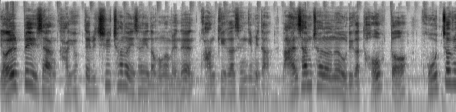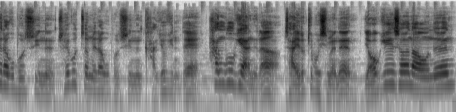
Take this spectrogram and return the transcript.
10배 이상 가격 대비 7,000원 이상이 넘어가면은 광기가 생깁니다. 13,000원은 우리가 더욱더 고점이라고 볼 수 있는 최고점이라고 볼 수 있는 가격인데 한국이 아니라 자 이렇게 보시면은 여기에서 나오는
